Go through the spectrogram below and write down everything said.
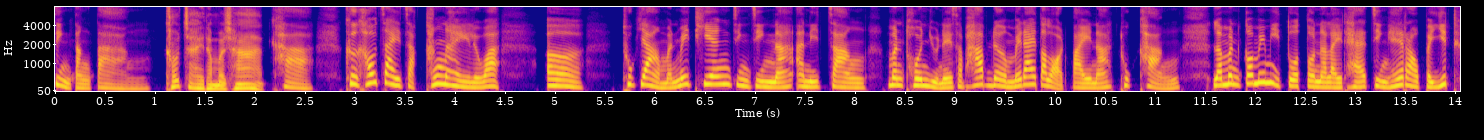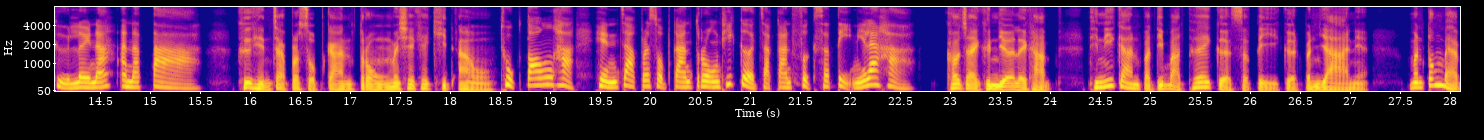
สิ่งต่างๆเข้าใจธรรมชาติค่ะ คือเข้าใจจากข้างในเลยว่า เออ ทุกอย่างมันไม่เที่ยงจริง ๆ นะอันนี้จัง มันทนอยู่ในสภาพเดิมไม่ได้ตลอดไปนะ ทุกขัง แล้วมันก็ไม่มีตัวตนอะไรแท้จริงให้เราไปยึดถือเลยนะ อนัตตา คือเห็นจากประสบการณ์ตรงไม่ใช่แค่คิดเอา ถูกต้องค่ะ เห็นจากประสบการณ์ตรงที่เกิดจากการฝึกสตินี่แหละค่ะ เข้าใจขึ้นเยอะเลยครับ ทีนี้การปฏิบัติเพื่อให้เกิดสติเกิดปัญญาเนี่ย มันต้องแบบ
